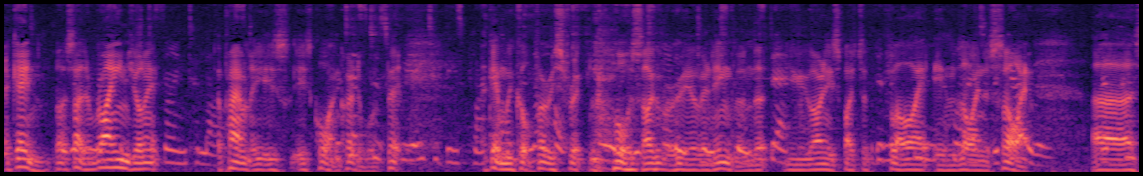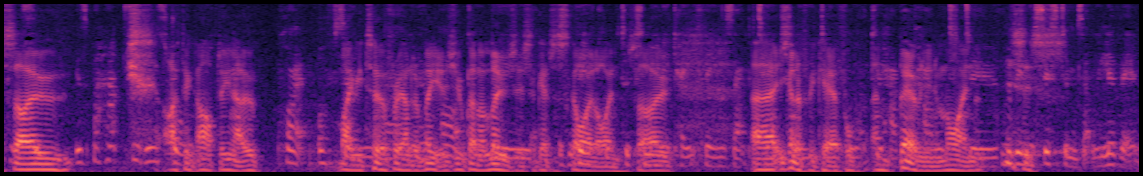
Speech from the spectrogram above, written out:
again, like I say, the range on it apparently is, is quite incredible. But again, we've got very strict laws over here in England that you're only supposed to fly in line of sight. Uh, so I think after you know maybe two or three hundred metres, you're going to lose this against the skyline. So uh, you're going to have to be careful and bearing in mind that this is systems that we live in,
